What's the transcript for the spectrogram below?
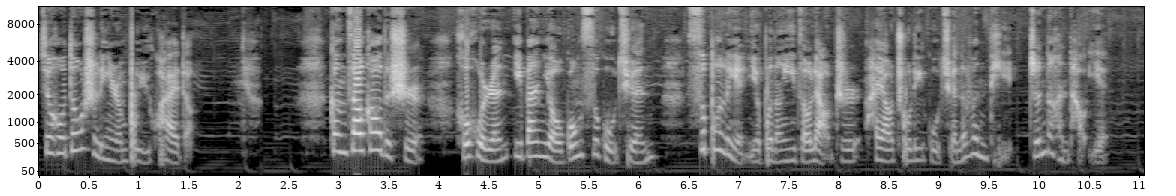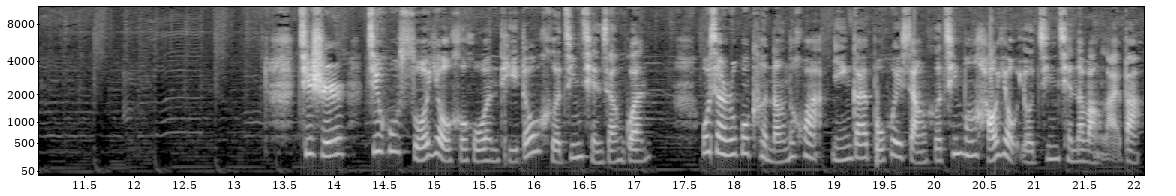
最后都是令人不愉快的。更糟糕的是，合伙人一般有公司股权，撕破脸也不能一走了之，还要处理股权的问题，真的很讨厌。其实，几乎所有合伙问题都和金钱相关。我想，如果可能的话，你应该不会想和亲朋好友有金钱的往来吧？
